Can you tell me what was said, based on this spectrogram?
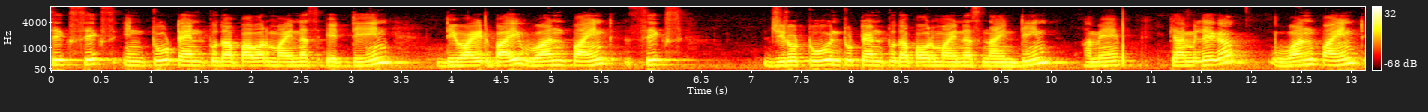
six six into ten to the power minus eighteen divide by one point six zero two into ten to the power minus nineteen, हमें क्या मिलेगा? One point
